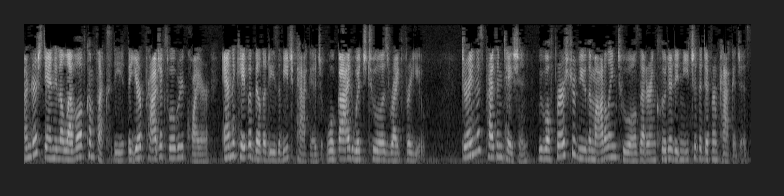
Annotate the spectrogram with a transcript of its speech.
Understanding the level of complexity that your projects will require and the capabilities of each package will guide which tool is right for you. During this presentation, we will first review the modeling tools that are included in each of the different packages.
